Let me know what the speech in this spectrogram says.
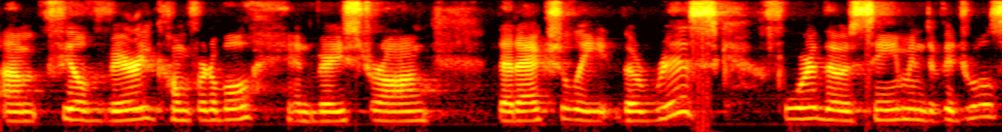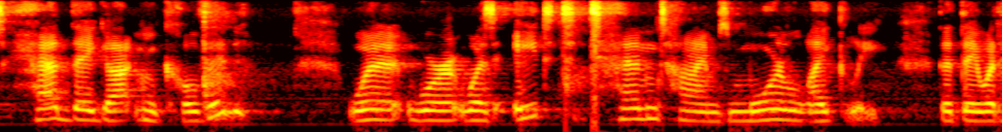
Um, feel very comfortable and very strong that actually the risk for those same individuals, had they gotten COVID, were, were, was eight to 10 times more likely that they would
